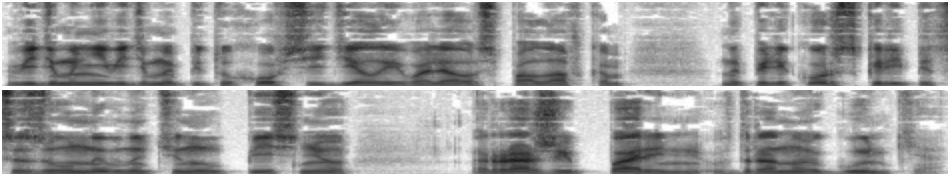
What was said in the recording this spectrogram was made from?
Видимо-невидимо петухов сидела и валялась по лавкам, наперекор скрипице заунывно тянул песню «Ражий парень в драной гуньке».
